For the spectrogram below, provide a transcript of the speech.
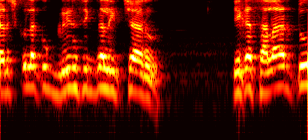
దర్శకులకు గ్రీన్ సిగ్నల్ ఇచ్చారు. ఇక సలార్ టూ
